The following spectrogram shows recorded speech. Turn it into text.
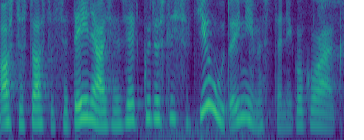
aastast aastasse, teine asi on see, et kuidas lihtsalt jõuda inimesteni kogu aeg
